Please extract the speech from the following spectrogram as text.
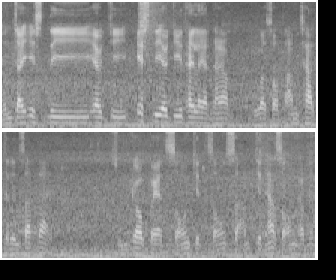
สนใจ SD LG SD LG Thailand นะครับ หรือว่าสอบถามชาติเจริญทรัพย์ได้ 0982723752 ครับนะ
